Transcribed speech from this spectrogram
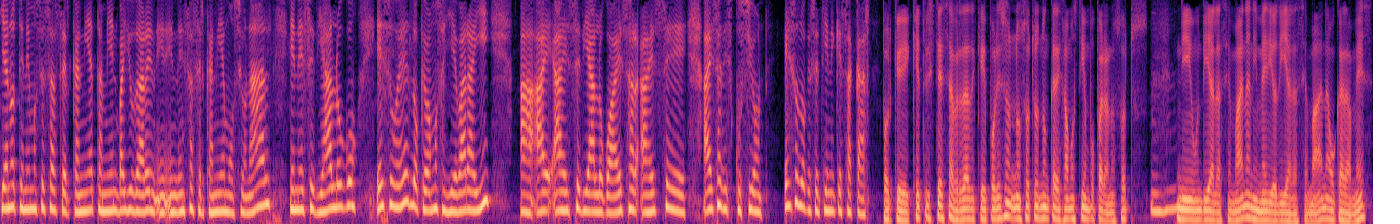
ya no tenemos esa cercanía, también va a ayudar en, en esa cercanía emocional, en ese diálogo. Eso es lo que vamos a llevar ahí a, a, ese diálogo, a esa, a, ese, a esa discusión. Eso es lo que se tiene que sacar. Porque qué tristeza, ¿verdad? Que por eso nosotros nunca dejamos tiempo para nosotros. Ni un día a la semana, ni medio día a la semana o cada mes.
